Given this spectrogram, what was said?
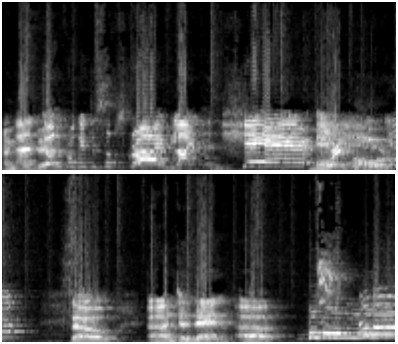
Until And then, don't forget to subscribe, like, and share. more and more. Yeah. So, uh, until then, uh, bye bye.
